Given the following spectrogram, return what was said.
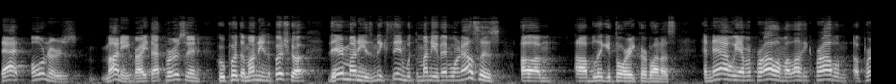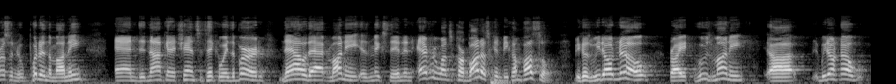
That owner's money, right? That person who put the money in the pushka, their money is mixed in with the money of everyone else's um, obligatory korbanos. And now we have a problem, a lucky problem. A person who put in the money and did not get a chance to take away the bird, now that money is mixed in, and everyone's korbanos can become puzzle because we don't know, right, whose money, uh, we don't know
